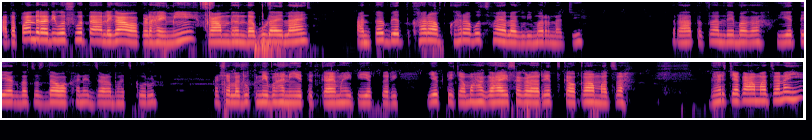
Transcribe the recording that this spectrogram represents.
आता पंधरा दिवस होता आले गावाकडं आहे मी. कामधंदा बुडायलाय. आणि तब्येत खराब खराबच व्हायला लागली मरणाची. तर आता चाललंय बघा. येते एकदाच दवाखान्यात जाळभाज करून. कशाला दुखणे भानी येतात काय माहिती. एकतरी एकटीच्या महाग आहे सगळा रेचका कामाचा. घरच्या कामाचा नाही.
